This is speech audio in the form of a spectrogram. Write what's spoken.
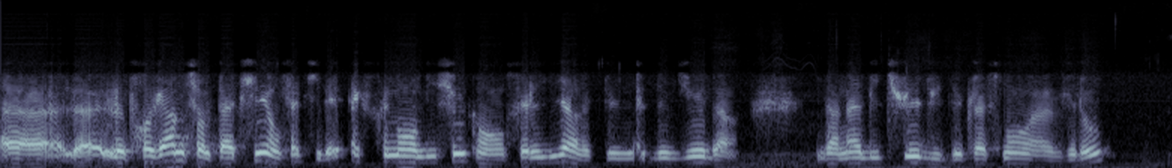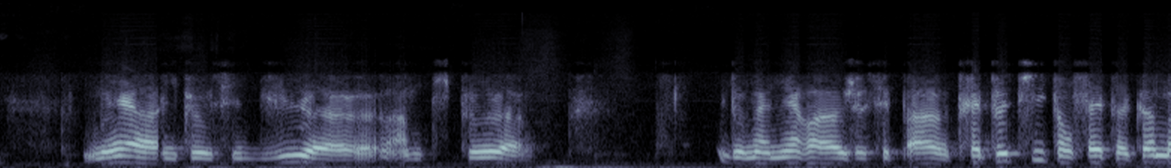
Euh, le, programme sur le papier, en fait, il est extrêmement ambitieux quand on sait le lire avec les, yeux d'un habitué du déplacement à vélo. Mais euh, il peut aussi être vu euh, un petit peu euh, de manière, je sais pas, très petite en fait, comme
